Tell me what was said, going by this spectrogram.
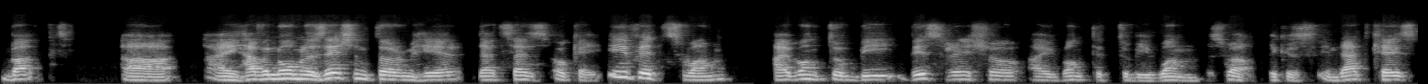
But uh, I have a normalization term here that says, okay, if it's one, I want to be this ratio, I want it to be one as well, because in that case,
